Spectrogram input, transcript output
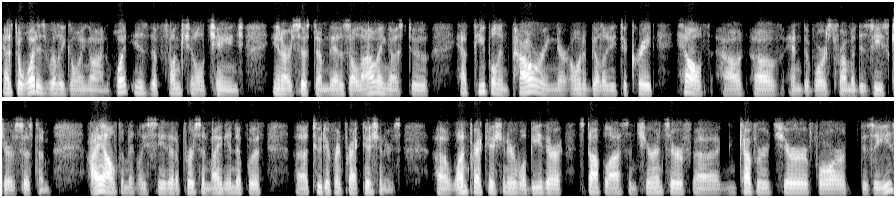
as to what is really going on. What is the functional change in our system that is allowing us to have people empowering their own ability to create health out of and divorced from a disease care system? I ultimately see that a person might end up with uh, two different practitioners. Uh, one practitioner will be their stop loss insurance uh, coverage for disease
